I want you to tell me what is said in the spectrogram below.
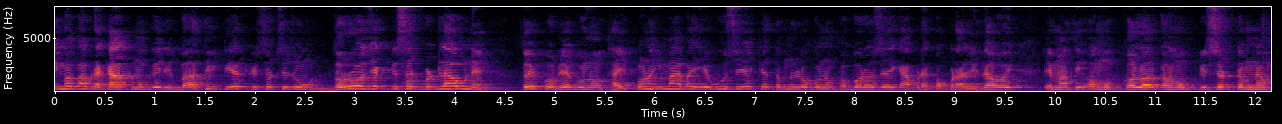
એમાં પણ આપણે કાપ મૂકી દઈએ. બારથી તેર ટી શર્ટ છે જો હું દરરોજ એક ટી શર્ટ બદલાવું ને તોય પણ ભેગું ન થાય. પણ એમાં ભાઈ એવું છે કે તમને લોકોને ખબર હશે કે આપણે કપડાં લીધા હોય એમાંથી અમુક કલર કે અમુક ટી શર્ટ તમને આમ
